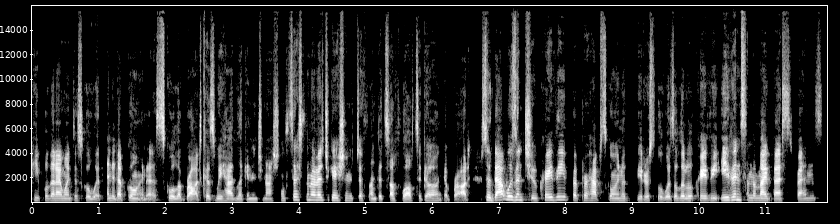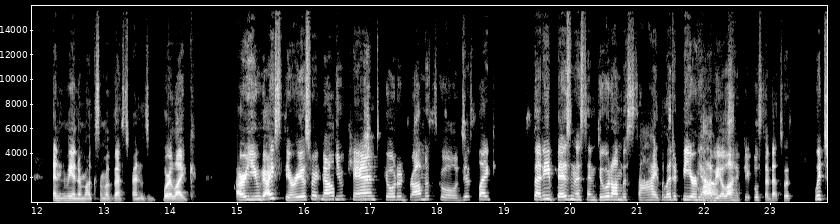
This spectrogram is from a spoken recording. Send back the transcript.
people that I went to school with ended up going to school abroad because we had like an international system of education. It just lent itself well to going abroad. So that wasn't too crazy, but perhaps going to theater school was a little crazy. Even some of my best friends and me and among some of best friends were like, Are you guys serious right now? You can't go to drama school. Just like study business and do it on the side. Let it be your Yeah. hobby. A lot of people said that's what, which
